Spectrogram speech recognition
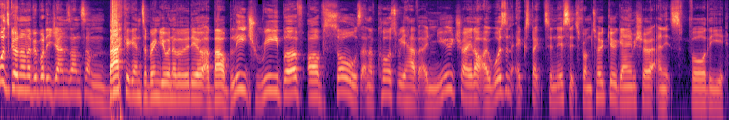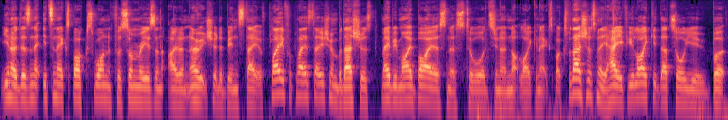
What's going on everybody, Jaymes I'm back again to bring you another video about Bleach Rebirth of Souls. And of course we have a new trailer, I wasn't expecting this, it's from Tokyo Game Show and it's for the, you know, there's an, it's an Xbox One for some reason, I don't know, it should have been State of Play for PlayStation but that's just maybe my biasness towards, you know, not liking Xbox, but that's just me, hey if you like it that's all you, but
